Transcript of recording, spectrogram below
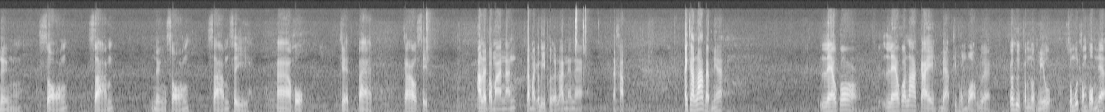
หนึ่งสองสามหนึ่งสองสามสี่ห้าหกเจ็ดแปดเก้าสิบอะไรประมาณนั้น แต่มันก็มีเผลอลั่นแน่ๆนะครับ ไอการลากแบบเนี้ย แล้วก็ แล้วก็ลากไกลแบบที่ผมบอกด้วย ก็คือกำหนดนิ้ว สมมุติของผมเนี่ย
